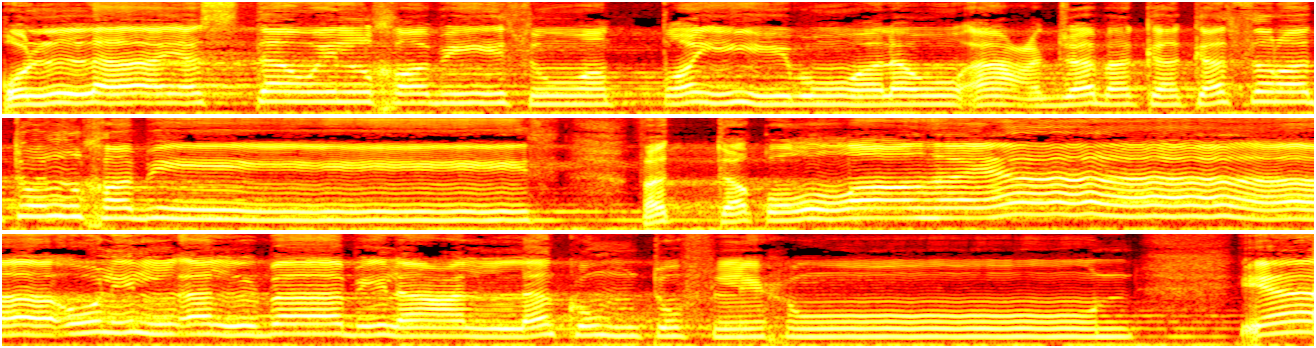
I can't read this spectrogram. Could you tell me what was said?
قل لا يستوي الخبيث والطيب ولو أعجبك كثرة الخبيث. فاتقوا الله يا أولي الألباب لعلكم تفلحون. يا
